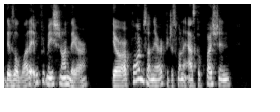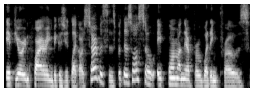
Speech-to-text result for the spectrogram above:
There's a lot of information on there. There are forms on there if you just want to ask a question, if you're inquiring because you'd like our services. But there's also a form on there for wedding pros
